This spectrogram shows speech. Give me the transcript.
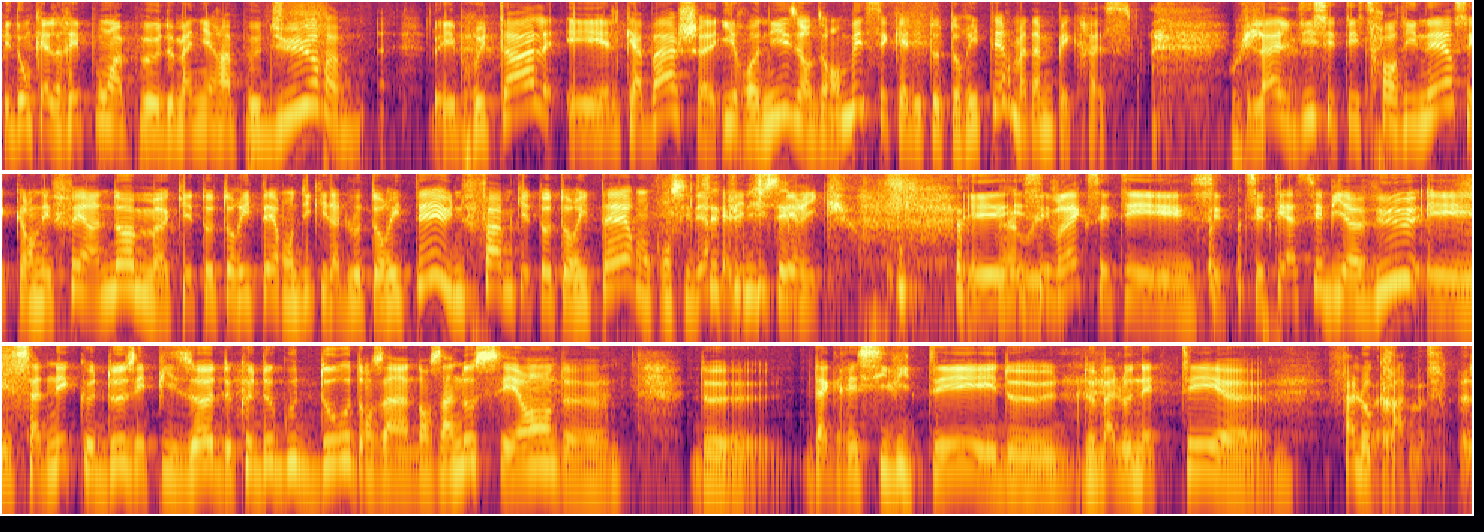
Et donc elle répond un peu de manière un peu dure et brutale. Et El Kabash ironise en disant mais c'est qu'elle est autoritaire, Madame Pécresse. Et là, elle dit c'est extraordinaire, c'est qu'en effet un homme qui est autoritaire, on dit qu'il a de l'autorité. Une femme qui est autoritaire, on considère qu'elle est hystérique. et, ah c'est vrai que c'était c'était assez bien vu et ça n'est que deux épisodes, que deux gouttes d'eau dans un dans un océan de d'agressivité et de de malhonnêteté euh, phallocrate. Euh,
